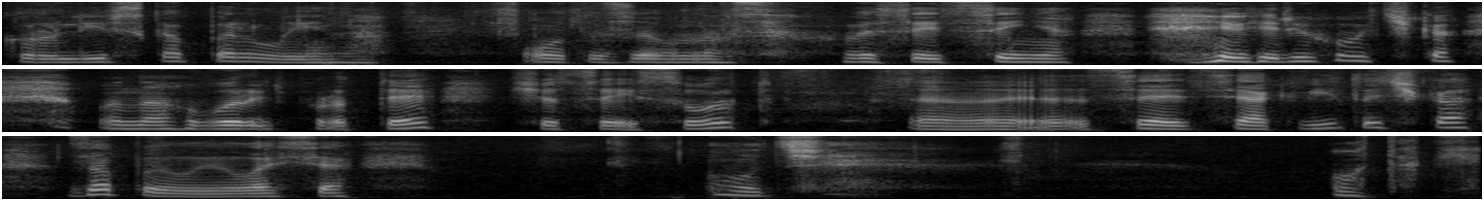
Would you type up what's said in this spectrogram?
королівська перлина. От уже у нас висить синя вірьовочка. Вона говорить про те, що цей сорт, е, ця квіточка запилилася. Отже, отакий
